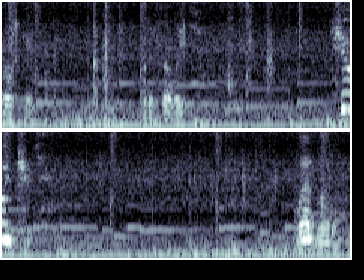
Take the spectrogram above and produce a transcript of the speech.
трошки присолити. Чуть-чуть. Ледве-ледве.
